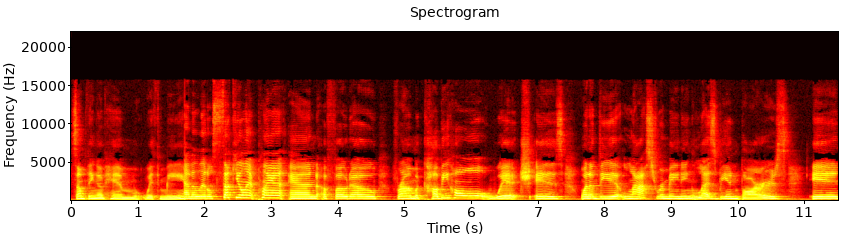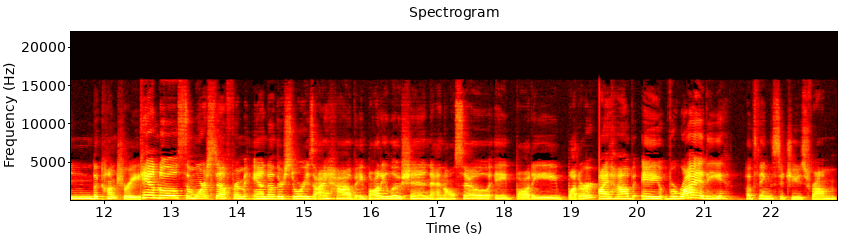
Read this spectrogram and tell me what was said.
something of him with me. I have a little succulent plant and a photo from a Cubbyhole, which is one of the last remaining lesbian bars in the country. Candles, some more stuff from And Other Stories. I have a body lotion and also a body butter. I have a variety of things to choose from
